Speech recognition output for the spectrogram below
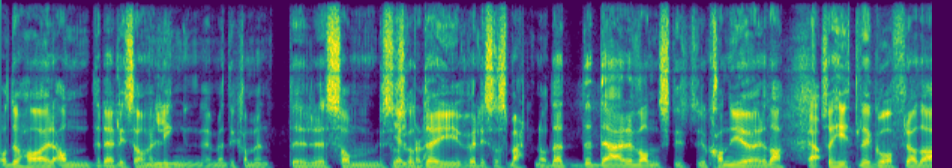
og du har andre liksom, lignende medikamenter som liksom, skal døyve liksom, smertene. Det, det, det er det vanskeligste du kan gjøre. da. Ja. Så Hitler går fra, da,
